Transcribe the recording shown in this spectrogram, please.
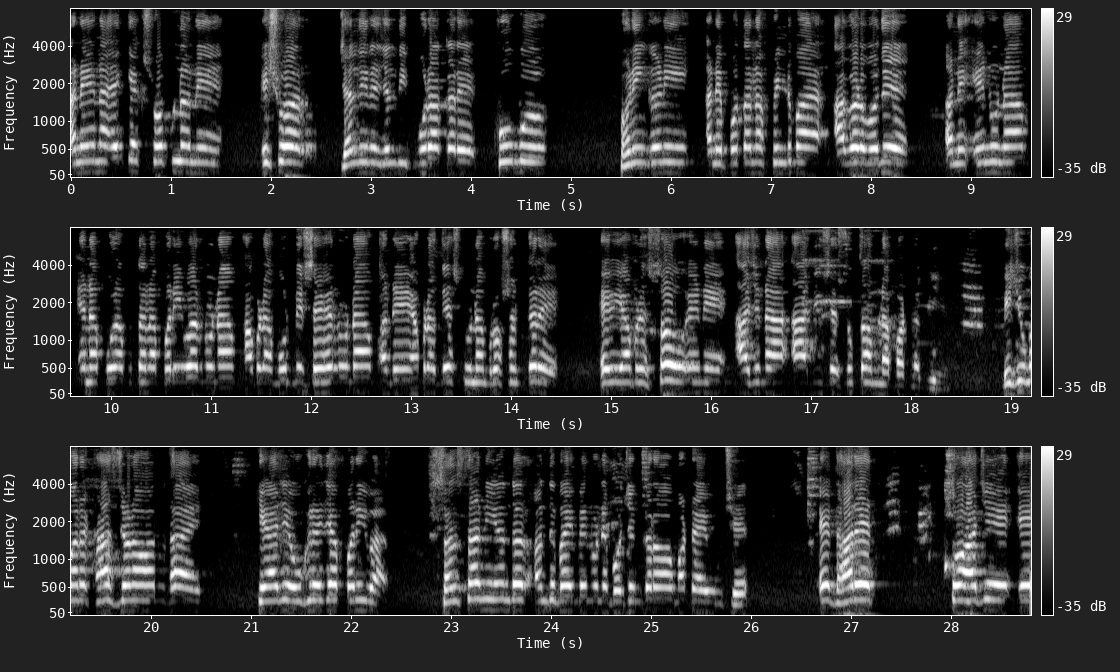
અને એના એક એક સ્વપ્નને ઈશ્વર જલ્દી ને જલ્દી પૂરા કરે. ખૂબ ભણી ગણી અને પોતાના ફિલ્ડમાં આગળ વધે અને એનું નામ, એના પોતાના પરિવારનું નામ, આપણા મોરબી શહેરનું નામ અને આપણા દેશનું નામ રોશન કરે એવી આપણે સૌ એને આજના આ દિવસે શુભકામના પાઠવીએ. બીજું મારે ખાસ જણાવવાનું થાય કે આજે ઉગ્રેજા પરિવાર સંસ્થાની અંદર અંધભાઈ બહેનોને ભોજન કરાવવા માટે આવ્યું છે. એ ધારે તો આજે એ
